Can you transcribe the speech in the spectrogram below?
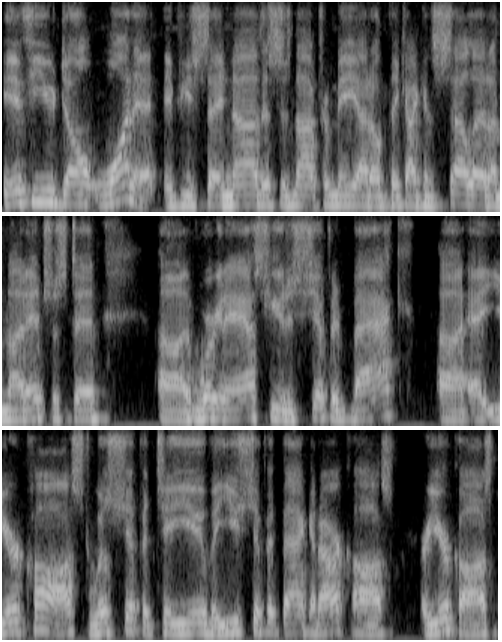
If you don't want it, if you say, nah, this is not for me, I don't think I can sell it, I'm not interested, uh, we're going to ask you to ship it back uh, at your cost. We'll ship it to you, but you ship it back at our cost or your cost,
